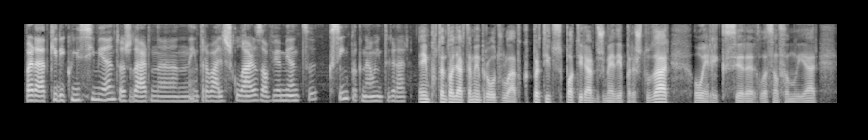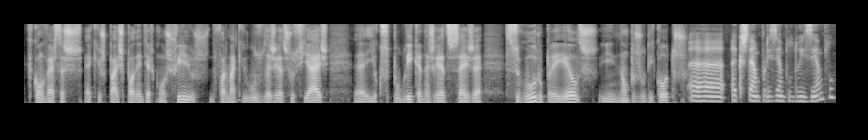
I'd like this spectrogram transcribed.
para adquirir conhecimento, ajudar na, em trabalhos escolares, obviamente que sim, porque não integrar. É importante olhar também para o outro lado. Que partido se pode tirar dos média para estudar ou enriquecer a relação familiar? Que conversas é que os pais podem ter com os filhos, de forma a que o uso das redes sociais uh, e o que se publica nas redes seja seguro para eles e não prejudique outros? Uh, a questão, por exemplo, do exemplo,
